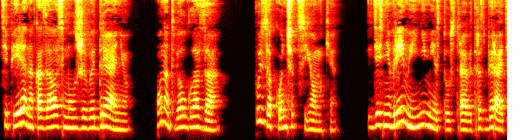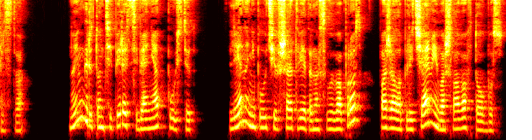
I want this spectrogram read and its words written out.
Теперь она казалась ему лживой дрянью. Он отвел глаза. Пусть закончат съемки. Здесь не время и не место устраивать разбирательство. Но Ингрид он теперь от себя не отпустит, Лена, не получившая ответа на свой вопрос, пожала плечами и вошла в автобус.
